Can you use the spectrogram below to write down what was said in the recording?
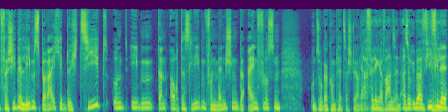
verschiedene Lebensbereiche durchzieht und eben dann auch das Leben von Menschen beeinflussen und sogar komplett zerstören. Ja, völliger Wahnsinn. Also über wie viele, mhm.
